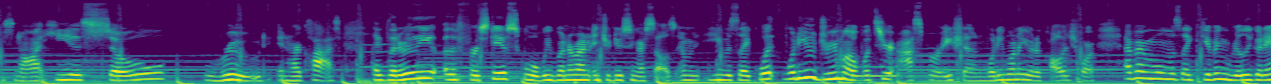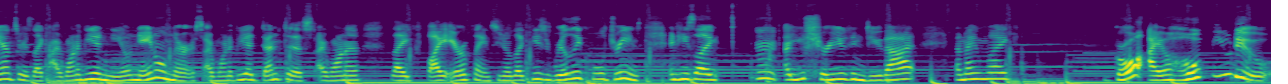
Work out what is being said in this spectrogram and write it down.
He's not. He is so rude in our class. Like literally the first day of school, we went around introducing ourselves and he was like, "What what do you dream of? What's your aspiration? What do you want to go to college for?" Everyone was like giving really good answers like, "I want to be a neonatal nurse. I want to be a dentist. I want to like fly airplanes." You know, like these really cool dreams. And he's like, mm, "Are you sure you can do that?" And I'm like, girl, I hope you do.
